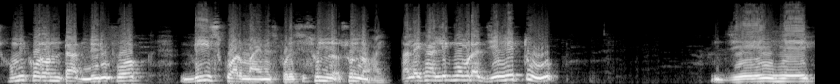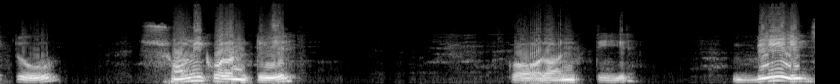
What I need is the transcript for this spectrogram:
সমীকরণটা নিরূপক বি স্কোয়ার মাইনাস ফোর শূন্য শূন্য হয়। তাহলে এখানে লিখব আমরা যেহেতু যেহেতু সমীকরণটির, করণটির বীজ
